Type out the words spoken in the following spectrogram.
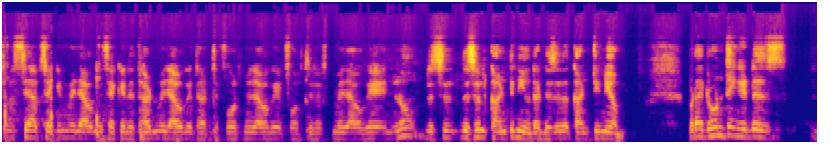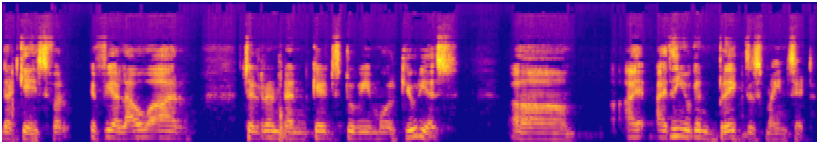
First से आप second में जाओगे, second से third में जाओगे, third से fourth में जाओगे, fourth से fifth में जाओगे. You know, this is this will continue. That this is a continuum. But I don't think it is that case. For if we allow our children and kids to be more curious, um, I I think you can break this mindset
